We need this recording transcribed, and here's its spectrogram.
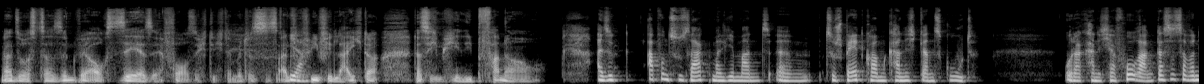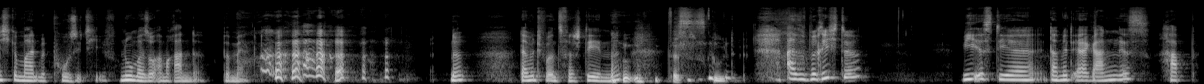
Und also was, da sind wir auch sehr, sehr vorsichtig damit. Es ist einfach Ja. viel, viel leichter, dass ich mich in die Pfanne hau. Also ab und zu sagt mal jemand, ähm, zu spät kommen kann ich ganz gut. Oder kann ich hervorragend. Das ist aber nicht gemeint mit positiv. Nur mal so am Rande bemerkt. ne? Damit wir uns verstehen. Ne? Das ist gut. Also berichte, wie es dir damit ergangen ist. Hab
